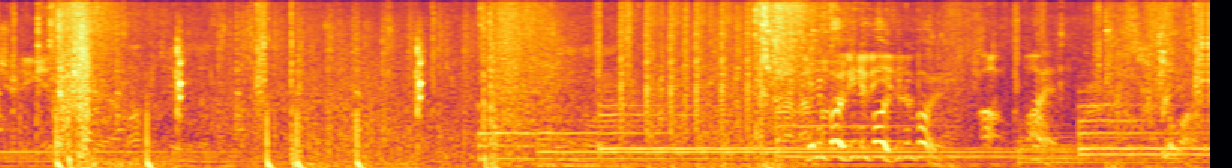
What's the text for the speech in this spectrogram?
Yeah. Wait, are they on high shooting it? Yeah, I'm up achieving them. Being annoying. Hit him both, hit him both, hit him both. Oh, Why? fine. Come on.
